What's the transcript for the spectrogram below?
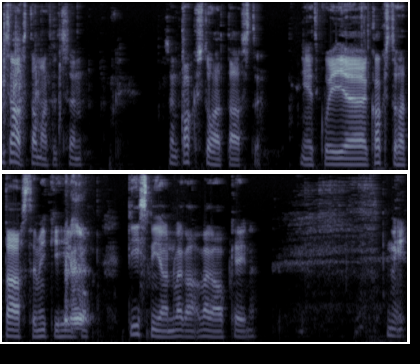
mis aasta oma see üldse on? see on kaks tuhat aasta. nii et kui äh, kaks tuhat aasta Mickey Hill Disney on väga, väga okeine nii.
